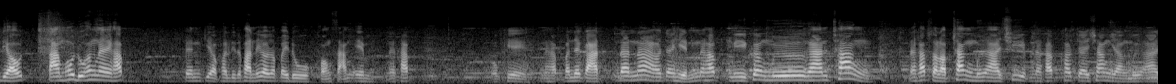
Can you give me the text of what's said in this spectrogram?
เดี๋ยวตามเข้าดูข้างในครับ เป็นเกี่ยวกับผลิตภัณฑ์ที่เราจะไปดูของ 3M นะครับ โอเคนะครับ บรรยากาศด้านหน้าก็จะเห็นนะครับ มีเครื่องมืองานช่าง นะครับสำหรับช่างมืออาชีพนะครับเข้าใจช่างอย่างมืออา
